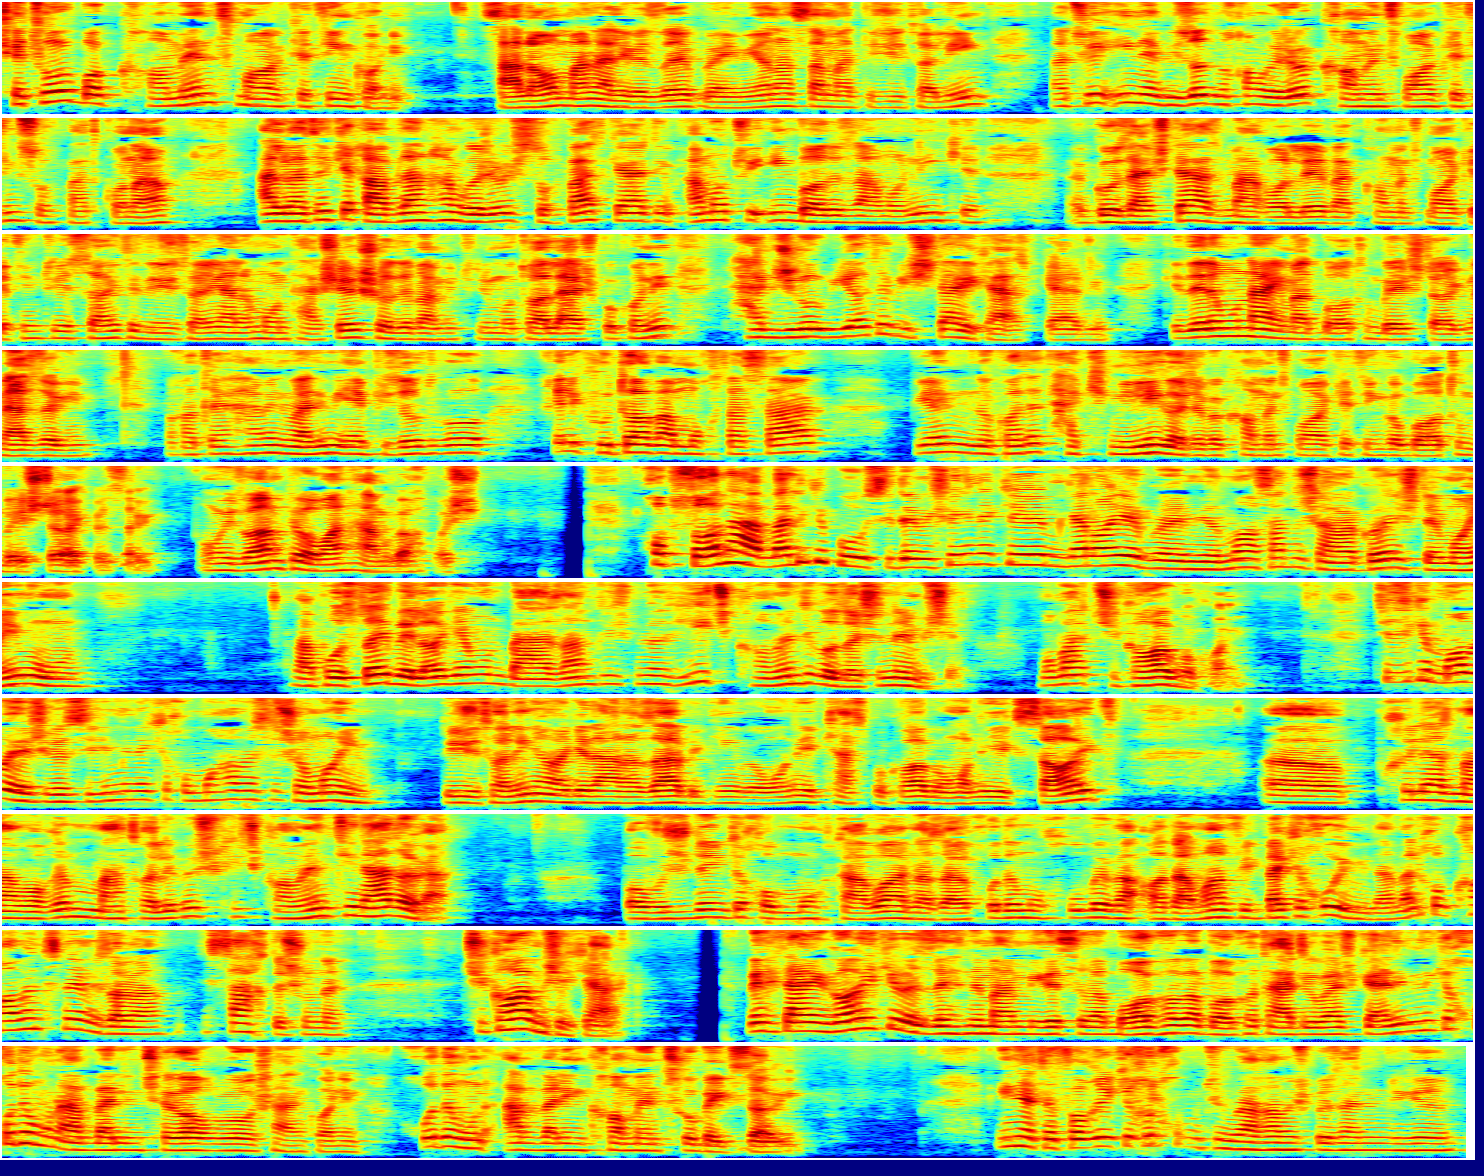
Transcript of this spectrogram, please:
چطور با کامنت marketing کنیم؟ سلام من علیرضا ابراهیمیان هستم از دیجیتالینگ و توی این اپیزود می‌خوام راجع به comment marketing صحبت کنم. البته که قبلا هم راجبش صحبت کردیم اما توی این بازه زمانی که گذشته از مقاله و comment marketing توی سایت دیجیتالینگ منتشر شده و می‌تونید مطالعهش بکنید تجربیات بیشتری کسب کردیم که دلمون نیومد باهاتون به اشتراک نذاریم. به خاطر همین اومدیم این اپیزود رو خیلی کوتاه و مختصر بیایم نکات تکمیلی راجع به comment marketing رو باهاتون به اشتراک بذاریم. امیدوارم که با من همراه باشید خب سوال اولی که پرسیده میشه اینه که میگن آقای ابراهیمیان ما اصلا تو شبکه‌های اجتماعیمون و پستای بلاگمون بعضا پیش میاد هیچ کامنتی گذاشته نمیشه. ما باید چیکار بکنیم؟ چیزی که ما بهش رسیدیم اینه که خب ما هم مثل شماییم دیجیتالینگ هم اگه در نظر بگیریم به عنوان یک کسب و کار به عنوان یک سایت خیلی از مواقع مطالبش هیچ کامنتی ندارن. با وجود اینکه خب محتوا از نظر خودمون خوبه و آدما هم feedback خوبی میدن ولی خب کامنت نمی‌ذارن. این سختشونه. چیکار میشه کرد؟ بهترین راهی که به ذهن من می‌رسه و بارها و بارها تجربهش کردیم اینه که خودمون اولین چراغ رو روشن کنیم. خودمون اولین کامنت رو بگذاریم. این اتفاقی که خیلی خوب می‌تونیم رقمش بزنیم دیگه.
